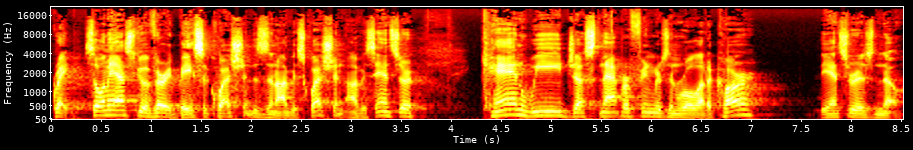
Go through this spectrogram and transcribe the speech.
Great. So let me ask you a very basic question. This is an obvious question, obvious answer. Can we just snap our fingers and roll out a car? The answer is no.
